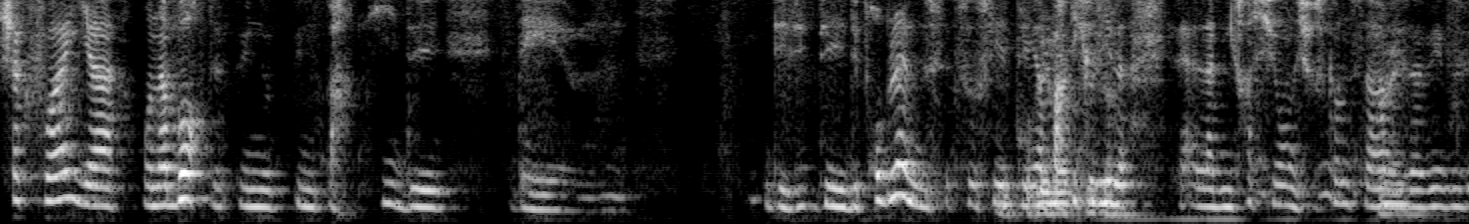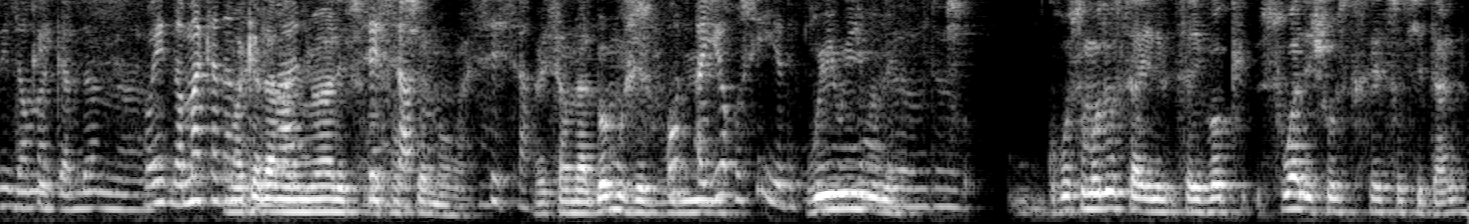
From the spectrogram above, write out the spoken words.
chaque fois, il y a, on aborde une, une partie des, des, des, des, problèmes de cette société, en particulier la, migration, des choses comme ça. Vous avez vous Dans Macadam. Euh, oui, dans Macadam, Macadam Animal, c'est essentiellement. C'est ça. c'est un album où j'ai voulu... ailleurs aussi, il y a des petits oui, oui, oui, Grosso modo, ça, ça, évoque soit des choses très sociétales,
